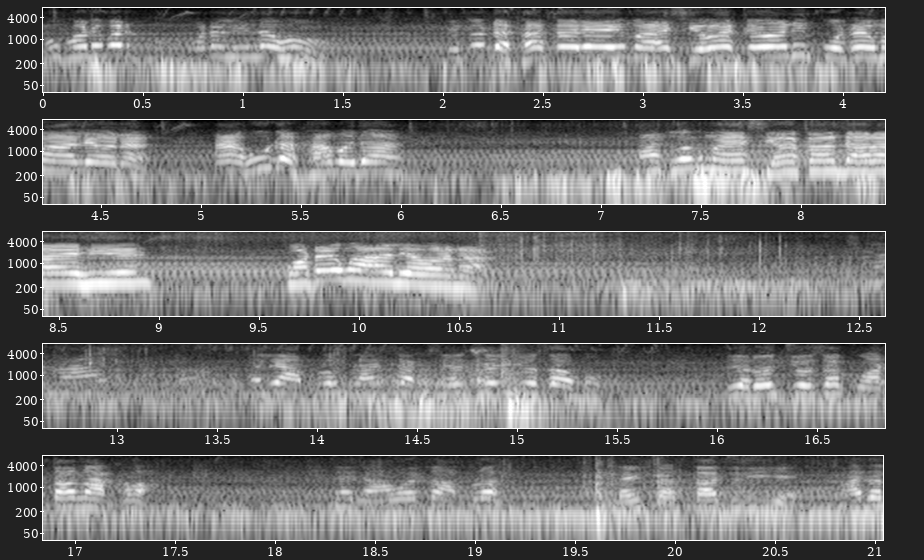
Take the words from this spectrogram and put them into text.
હું ફટોફટ કોટા લઈ લઉં હું. ડખા સેવા કરવાની કોઠા માં લેવાના. આ હું ડખા બધા? આ જો મારે સેવા કરવાના દાડા આવે છે કોઠા આ લેવાના. એટલે આપણો પ્લાન સક્સેસ થઈ ગયો સામો એ રોજ જોશે કોટા નાખવા. ના હોય તો આપણે લઈ જતા જ રહીએ. આ તો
